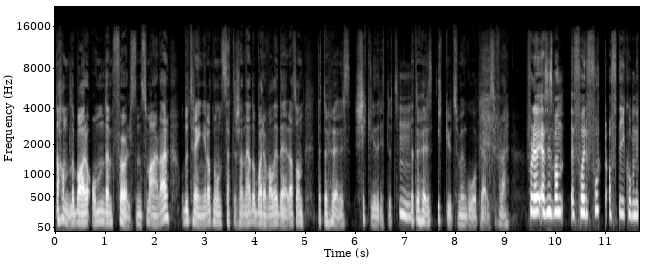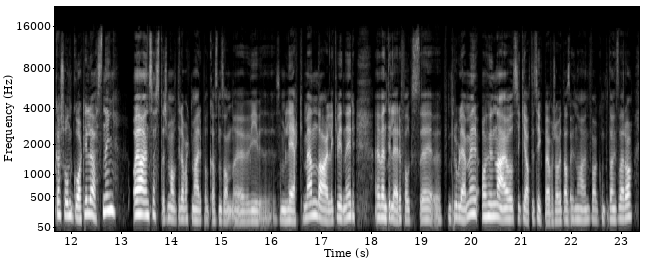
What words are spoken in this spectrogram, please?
Det handler bare om den følelsen som er der, og du trenger at noen setter seg ned og bare validerer at sånn Dette høres skikkelig dritt ut. Mm. Dette høres ikke ut som en god opplevelse for deg. For jeg syns man for fort ofte i kommunikasjon går til løsning. Og jeg har en søster som av og til har vært med her i podkasten sånn øh, vi som lekmenn, da, eller kvinner, øh, ventilerer folks eh, problemer. Og hun er jo psykiatrisk sykepleier, for så vidt. Altså, hun har en fagkompetanse der òg.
